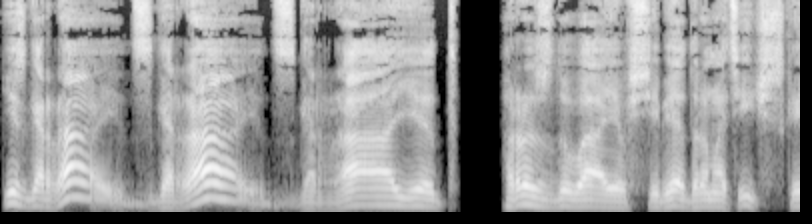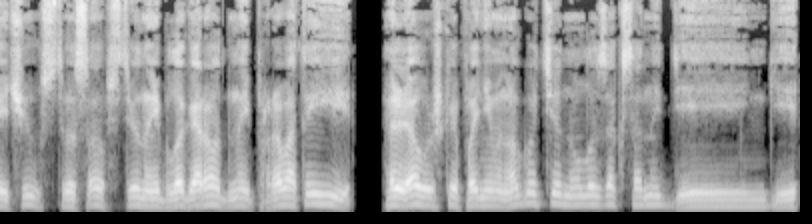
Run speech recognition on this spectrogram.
и сгорает, сгорает, сгорает, раздувая в себе драматическое чувство собственной благородной правоты. Левушка понемногу тянул из Оксаны деньги.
